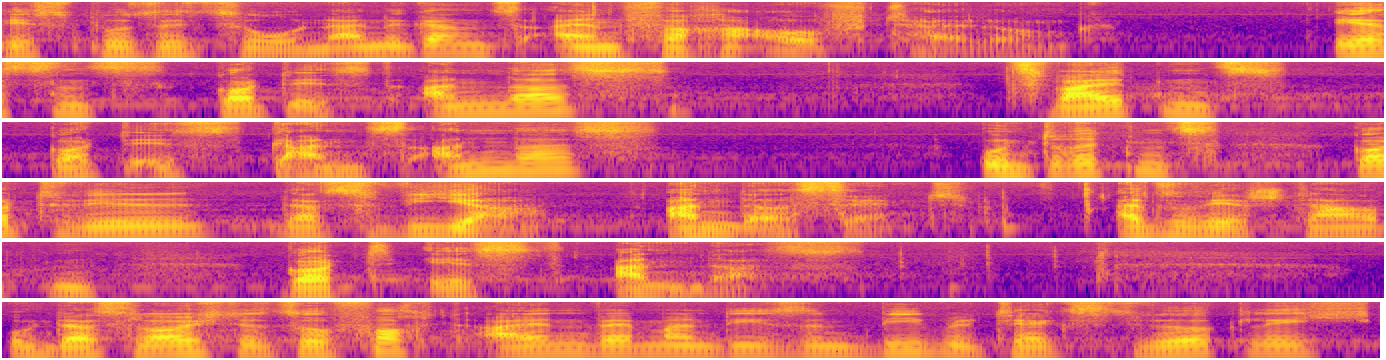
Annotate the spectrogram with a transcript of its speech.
Disposition, eine ganz einfache Aufteilung. Erstens, Gott ist anders. Zweitens, Gott ist ganz anders. Und drittens, Gott will, dass wir anders sind. Also wir starten, Gott ist anders. Und das leuchtet sofort ein, wenn man diesen Bibeltext wirklich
